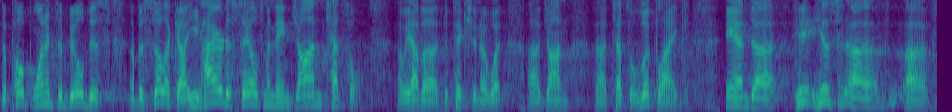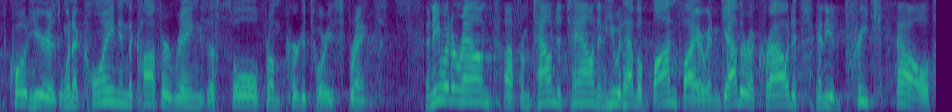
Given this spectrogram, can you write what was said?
the Pope wanted to build this uh, basilica, he hired a salesman named John Tetzel. Uh, we have a depiction of what uh, John uh, Tetzel looked like. And his quote here is When a coin in the coffer rings, a soul from purgatory springs. And he went around uh, from town to town and he would have a bonfire and gather a crowd and he would preach hell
